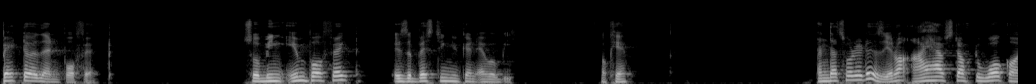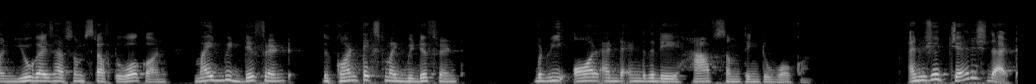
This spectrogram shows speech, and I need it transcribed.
better than perfect. So being imperfect is the best thing you can ever be. Okay? And that's what it is. You know i have stuff to work on. You guys have some stuff to work on. Might be different. The context might be different but we all at the end of the day have something to work on. And we should cherish that.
